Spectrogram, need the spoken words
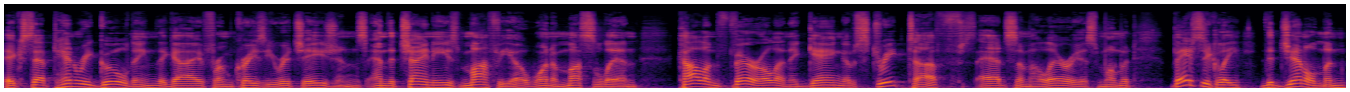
except Henry Golding, the guy from Crazy Rich Asians, and the Chinese mafia want to muscle in. Colin Farrell and a gang of street toughs add some hilarious moment. Basically, The Gentlemen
